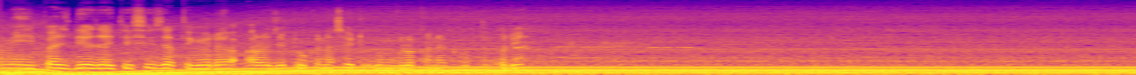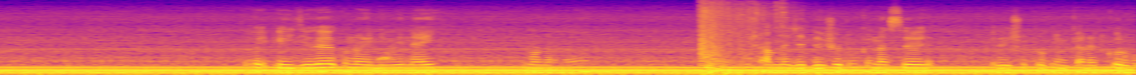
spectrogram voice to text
আমি এই পাশ দিয়ে যাইতেছি যাতে করে আরও যে টোকেন আছে এই টোকেনগুলো কানেক্ট করতে পারি। এই জায়গায় কোনো এনিমি নাই, মনে হয়। সামনে যে দুইশো টোকেন আছে দুশো টোকেন কানেক্ট করব।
